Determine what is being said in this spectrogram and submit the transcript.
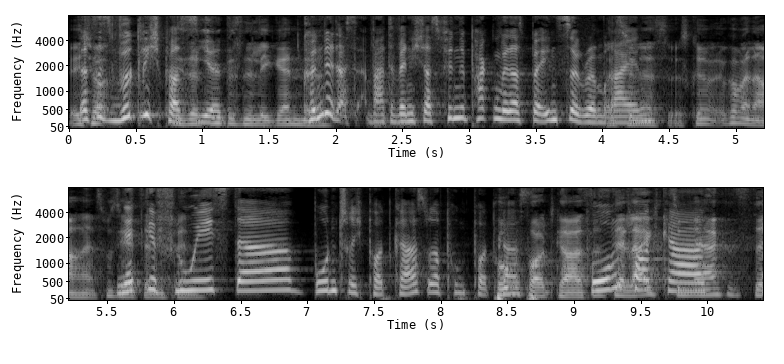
Das Ich ist wirklich Dieser passiert. Typ ist eine Legende. Könnt ihr das? Warte, wenn ich das finde, packen wir das bei Instagram Das rein. du. Das können, können wir nachher. Das ich. Netgefluester Bodenstrich-Podcast oder Punkt Podcast? Punkt Podcast. Das ist der leicht Podcast. merkendste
